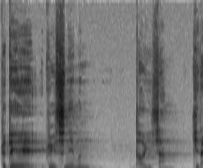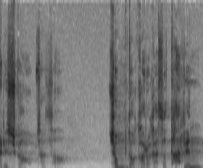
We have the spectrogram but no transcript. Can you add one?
그때 그 스님은 더 이상 기다릴 수가 없어서 좀 더 걸어가서 다른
